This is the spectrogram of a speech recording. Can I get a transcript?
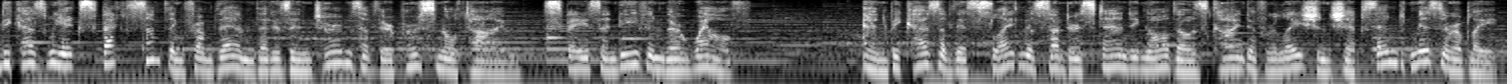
because we expect something from them that is in terms of their personal time, space and even their wealth. And because of this slight misunderstanding all those kind of relationships end miserably.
